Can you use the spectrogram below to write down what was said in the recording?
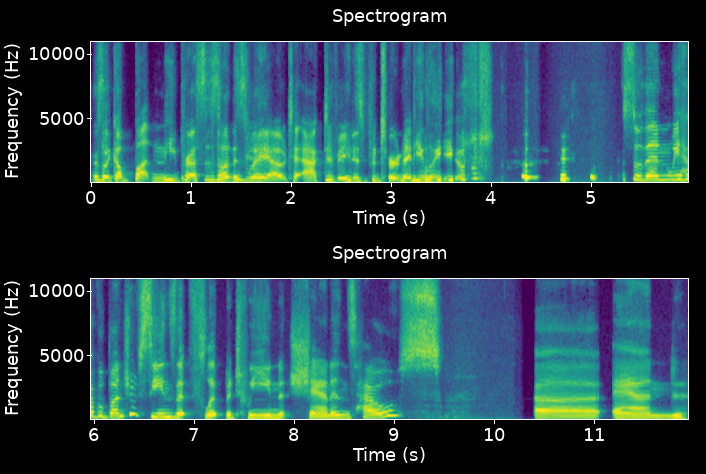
There's like a button he presses on his way out to activate his paternity leave. so then we have a bunch of scenes that flip between Shannon's house uh, and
